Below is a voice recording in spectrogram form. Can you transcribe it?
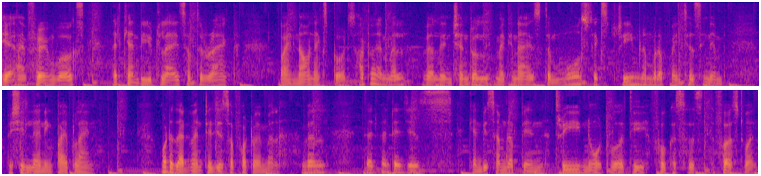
AI frameworks that can be utilized off the rack by non-experts. AutoML will in general mechanize the most extreme number of ventures in a machine learning pipeline. What are the advantages of AutoML? Well, The advantages can be summed up in three noteworthy focuses. The first one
